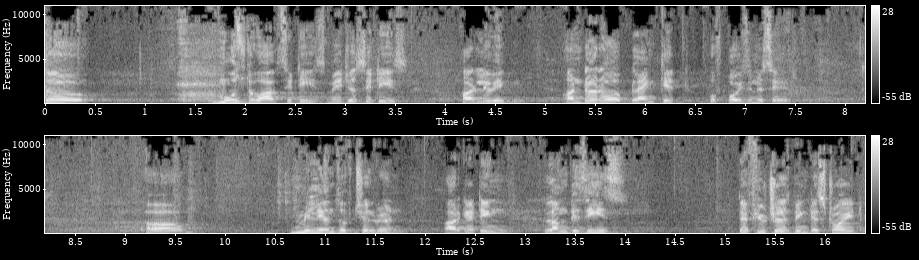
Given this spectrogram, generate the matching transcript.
The most of our cities, major cities, are living under a blanket of poisonous air. Uh, millions of children are getting lung disease, their future is being destroyed,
